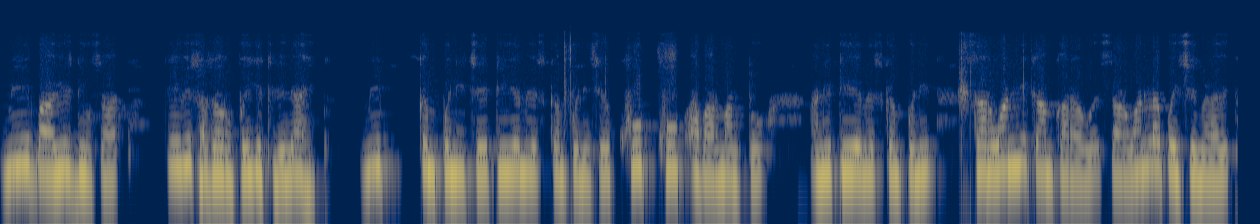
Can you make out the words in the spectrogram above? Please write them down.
मी बावीस दिवसात तेवीस हजार रुपये घेतलेले आहेत. मी कंपनीचे टी एम एस कंपनीचे खूप खूप आभार मानतो. आणि टी एम एस कंपनीत सर्वांनी काम करावं सर्वांना पैसे मिळावेत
